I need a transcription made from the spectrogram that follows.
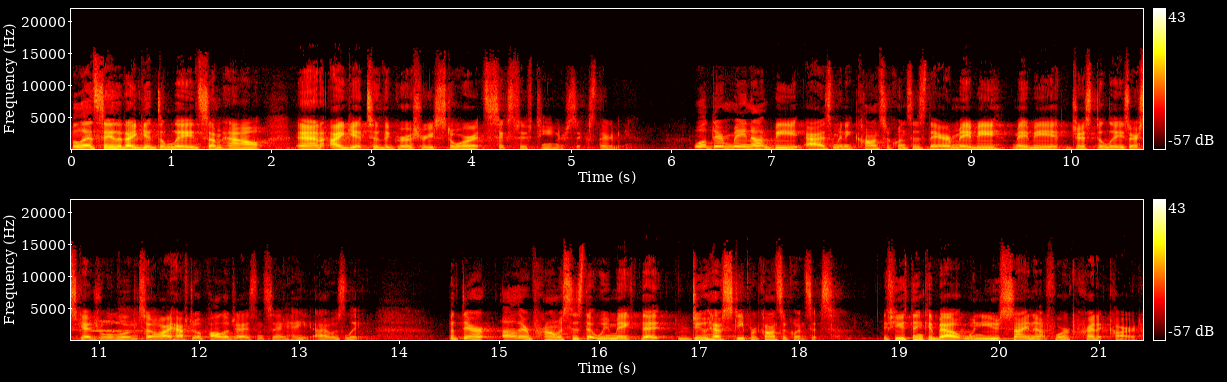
But let's say that I get delayed somehow and I get to the grocery store at 6:15 or 6:30. Well, there may not be as many consequences there. Maybe maybe it just delays our schedule and so I have to apologize and say, "Hey, I was late." But there are other promises that we make that do have steeper consequences. If you think about when you sign up for a credit card,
